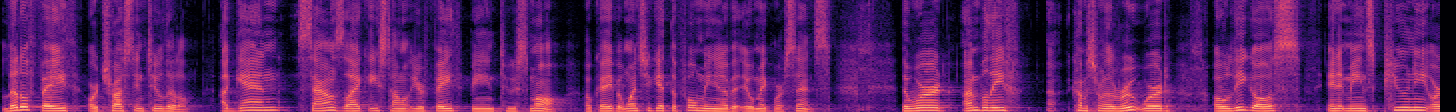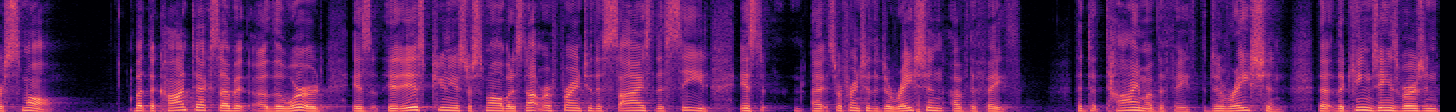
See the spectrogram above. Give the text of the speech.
little faith, or trusting too little. Again, sounds like talking about your faith being too small, okay? But once you get the full meaning of it, it will make more sense. The word unbelief uh, comes from the root word oligos, and it means puny or small. But the context of it, of the word, is it is puneous or small, but it's not referring to the size of the seed. It's, uh, it's referring to the duration of the faith, the, the time of the faith, the duration. The, the King James Version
